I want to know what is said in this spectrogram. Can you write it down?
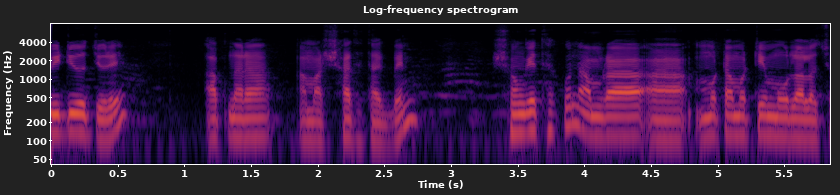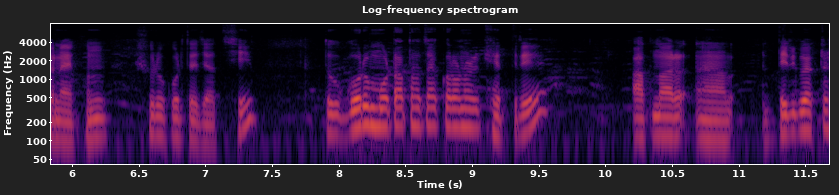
ভিডিও জুড়ে আপনারা আমার সাথে থাকবেন। সঙ্গে থাকুন, আমরা মোটামুটি মূল আলোচনা এখন শুরু করতে যাচ্ছি। তো গরু মোটা তাজাকরণের ক্ষেত্রে আপনার দীর্ঘ একটা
